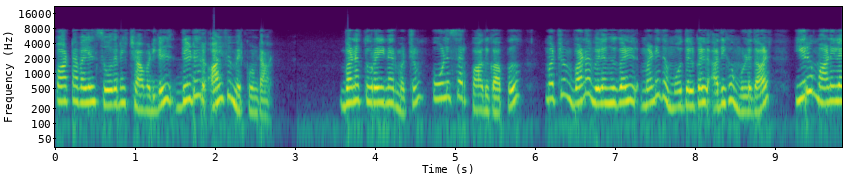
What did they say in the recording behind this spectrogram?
பாட்டவயல் சோதனைச் சாவடியில் திடீர் ஆய்வு மேற்கொண்டார். வனத்துறையினர் மற்றும் போலீசார் பாதுகாப்பு மற்றும் வன விலங்குகள் மனித மோதல்கள் அதிகம் உள்ளதால் இரு மாநில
